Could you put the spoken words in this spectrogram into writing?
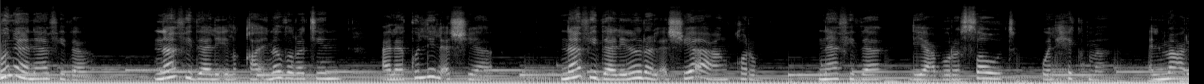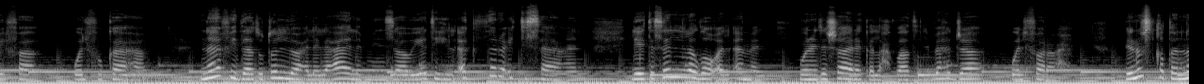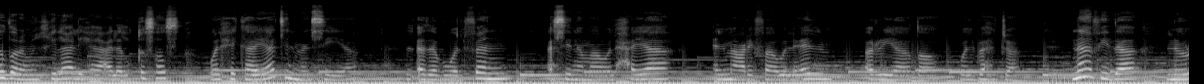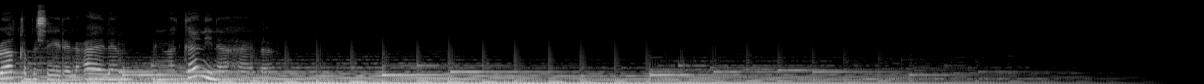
هنا نافذة. نافذة لإلقاء نظرة على كل الأشياء. نافذة لنرى الأشياء عن قرب. نافذة ليعبر الصوت والحكمة المعرفة والفكاهة. نافذة تطل على العالم من زاويته الأكثر اتساعا ليتسلل ضوء الأمل ونتشارك لحظات البهجة والفرح. لنسقط النظر من خلالها على القصص والحكايات المنسية. الأدب والفن السينما والحياة المعرفة والعلم الرياضة والبهجة. نافذة لنراقب سير العالم من مكاننا هذا.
